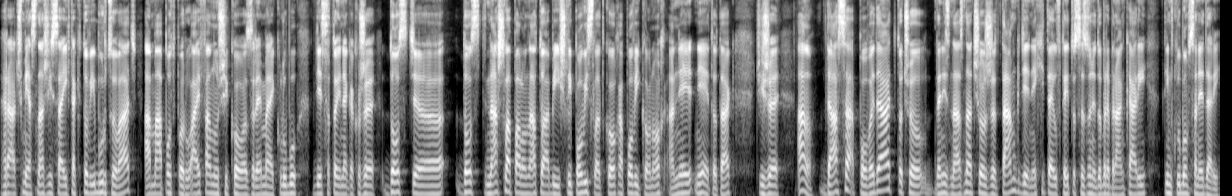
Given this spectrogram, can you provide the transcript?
hráčmi a snaží sa ich takto vyburcovať a má podporu aj fanúšikov zrejme aj klubu, kde sa to inak akože dosť, dosť našlapalo na to, aby išli po výsledkoch a po výkonoch a nie, nie je to tak. Čiže áno, dá sa povedať to, čo Denis naznačil, že tam, kde nechytajú v tejto sezóne dobre brankári, tým klubom sa nedarí.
